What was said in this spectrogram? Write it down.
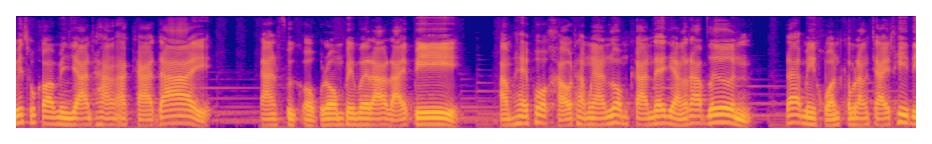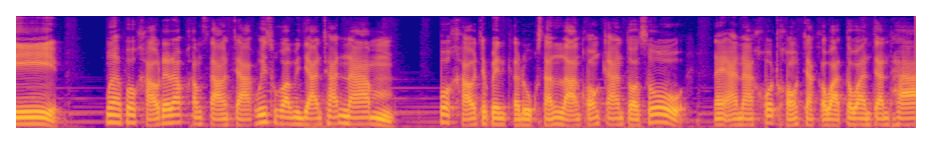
วิศวกรวิญญาณทางอากาศได้ การฝึกอบรมเป็นเวลาหลายปีทำให้พวกเขาทำงานร่วมกันได้อย่างราบรื่น และมีขวัญกำลังใจที่ดี เมื่อพวกเขาได้รับคำสั่งจากวิศวกรวิญญาณชั้นนำ พวกเขาจะเป็นกระดูกสันหลังของการต่อสู้ ในอนาคตของจักรวรรดิตะวันจันทรา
